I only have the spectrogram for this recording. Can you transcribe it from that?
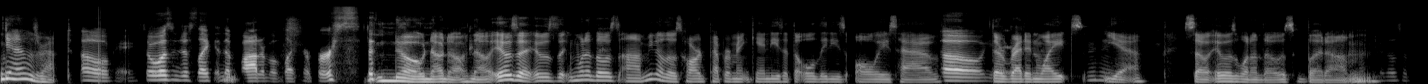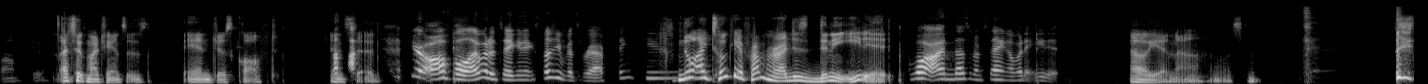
yeah, it was wrapped. Oh, okay. So it wasn't just, like, in the bottom of, like, her purse. No, no, no, no. It was a it was like one of those um, you know, those hard peppermint candies that the old ladies always have. Oh, yeah, The yeah, red and whites. yeah. Mhm. Yeah. So it was one of those, but um those are bomb too. I took my chances and just coughed instead. You're awful. I would've taken it, especially if it's wrapped. "Thank you." No, I took it from her. I just didn't eat it. Well, I that's what I'm saying, I would've ate it. Oh yeah, no.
